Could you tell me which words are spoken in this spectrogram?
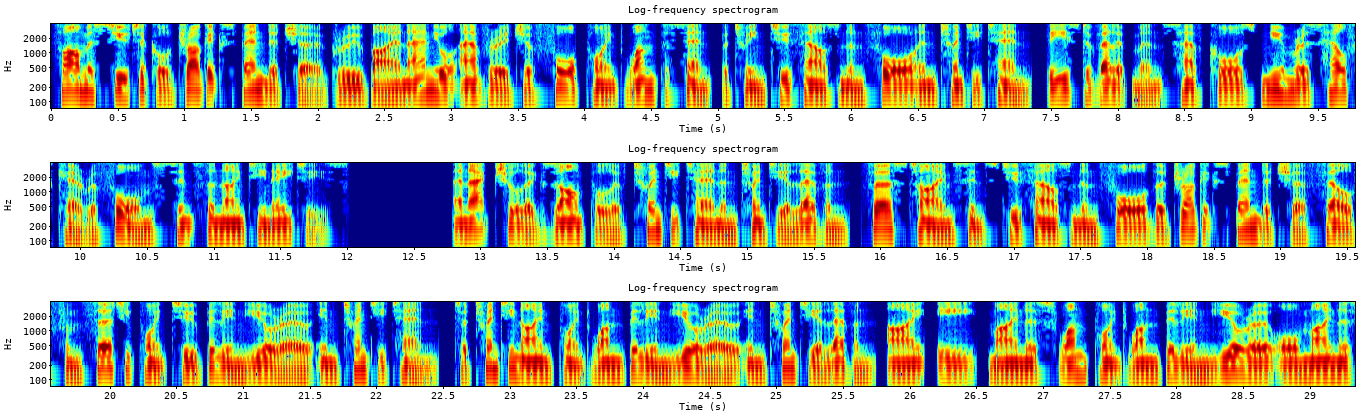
Pharmaceutical drug expenditure grew by an annual average of 4.1% between 2004 and 2010. These developments have caused numerous healthcare reforms since the 1980s. An actual example of 2010 and 2011, first time since 2004 the drug expenditure fell from €30.2 billion Euro in 2010, to €29.1 billion Euro in 2011, i.e., minus €1.1 billion Euro or minus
